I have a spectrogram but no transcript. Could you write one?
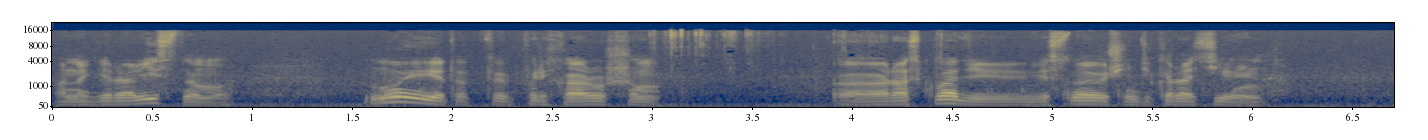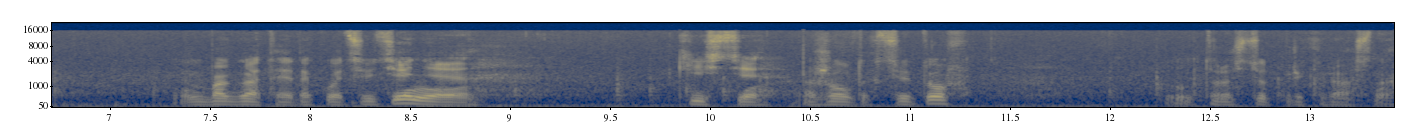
анагеролистному. Ну и этот при хорошем э, раскладе весной очень декоративен. Богатое такое цветение кисти желтых цветов. Вот растет прекрасно.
